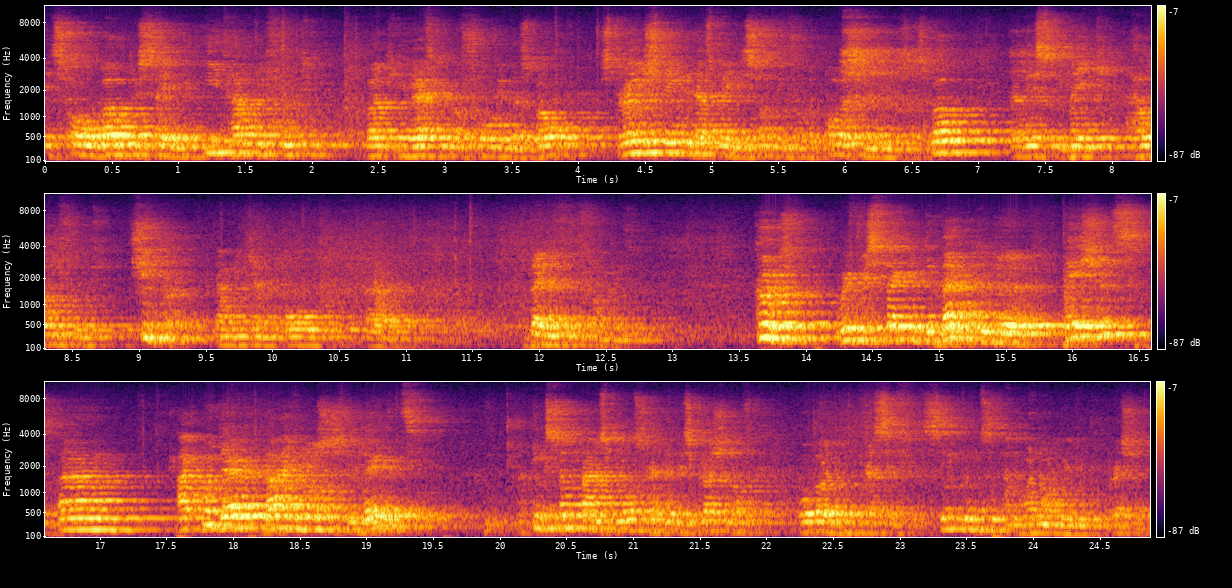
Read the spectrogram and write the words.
It's all well to say we eat healthy food, but you have to afford it as well. Strange thing, that's maybe something for the policymakers as well, that is make healthy food cheaper, and we can all uh, benefit from it. Good. With respect to the back to the patients, um, I put there diagnosis related. I think sometimes we also had a discussion of what are the depressive symptoms and when are we in depression.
